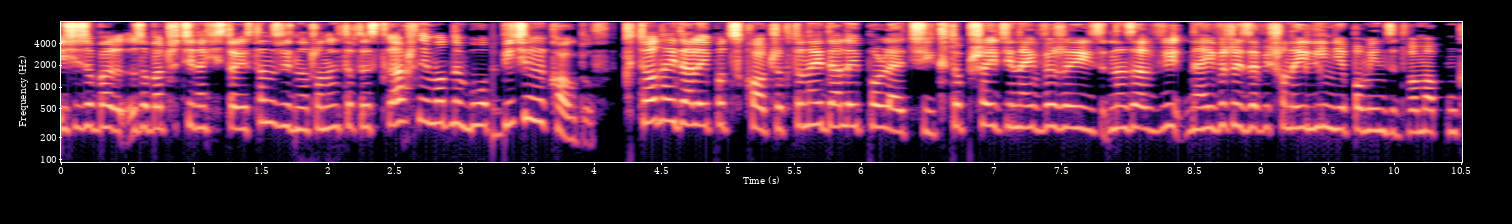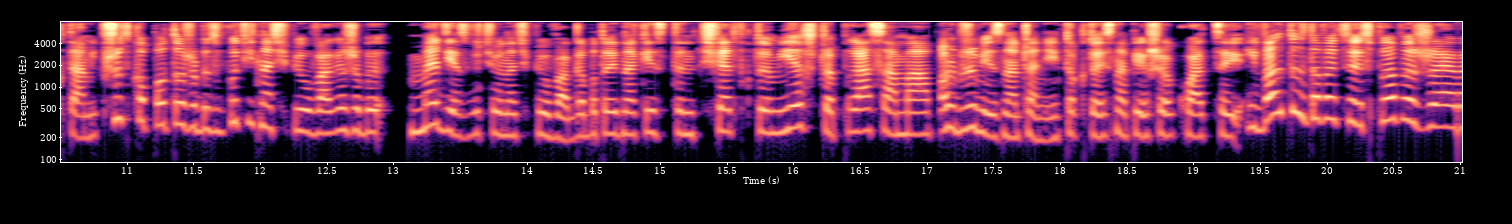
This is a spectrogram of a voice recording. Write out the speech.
jeśli zobaczycie na historię Stanów Zjednoczonych, to wtedy strasznie modne było bicie rekordów. Kto najdalej najdalej podskoczy, kto najdalej poleci, kto przejdzie najwyżej, na zawi najwyżej zawieszonej linie pomiędzy dwoma punktami. Wszystko po to, żeby zwrócić na siebie uwagę, żeby media zwróciły na siebie uwagę, bo to jednak jest ten świat, w którym jeszcze prasa ma olbrzymie znaczenie i to, kto jest na pierwszej okładce. I warto zdawać sobie sprawę, że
